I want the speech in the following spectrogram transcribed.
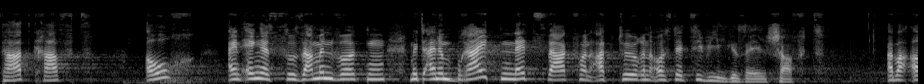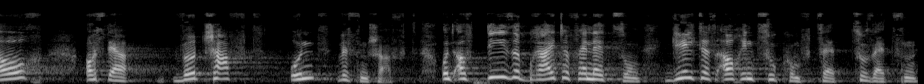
Tatkraft auch ein enges Zusammenwirken mit einem breiten Netzwerk von Akteuren aus der Zivilgesellschaft, aber auch aus der Wirtschaft und Wissenschaft. Und auf diese breite Vernetzung gilt es auch in Zukunft zu setzen.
